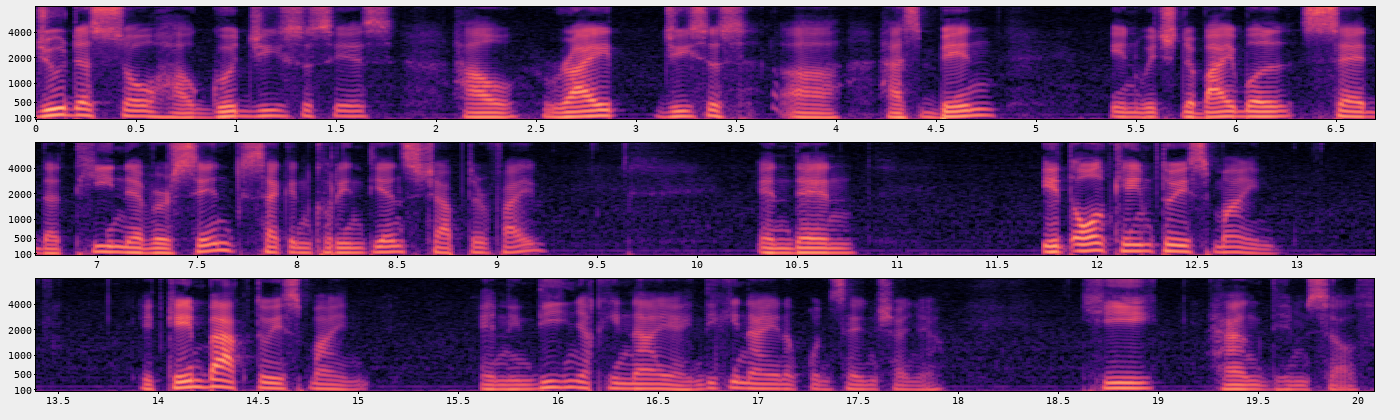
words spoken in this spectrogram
Judas saw how good Jesus is, how right Jesus uh, has been, in which the Bible said that he never sinned, 2 Corinthians chapter 5. And then, it all came to his mind. It came back to his mind. And hindi niya kinaya, hindi kinaya ng konsensya niya. He hanged himself.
